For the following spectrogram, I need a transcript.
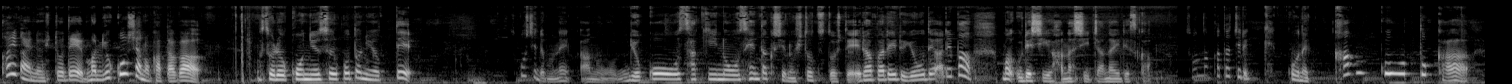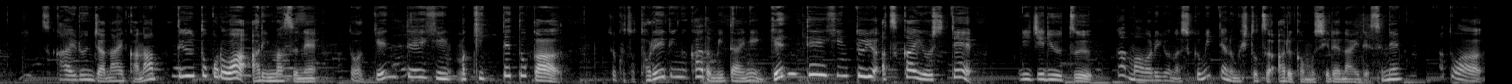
海外の人で、まあ、旅行者の方がそれを購入することによって少しでもねあの旅行先の選択肢の一つとして選ばれるようであれば、まあ嬉しい話じゃないですか。そんな形で結構ね観光とかに使えるんじゃないかなっていうところはありますね。あとは限定品、まあ、切手とかそれこそトレーディングカードみたいに限定品という扱いをして二次流通が回るような仕組みっていうのも一つあるかもしれないですね。あとは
